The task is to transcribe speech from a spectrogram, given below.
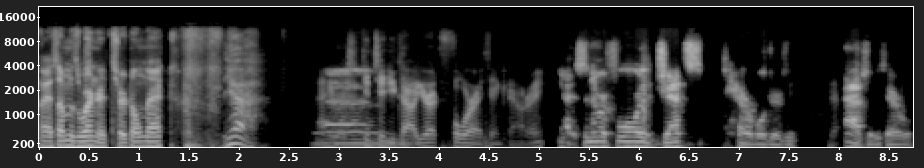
Uh, someone's wearing a turtleneck. Yeah. Anyways, continue, Um, Kyle. You're at four, I think now, right? Yeah. So number four, the Jets, terrible jersey. Yeah. Absolutely terrible.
